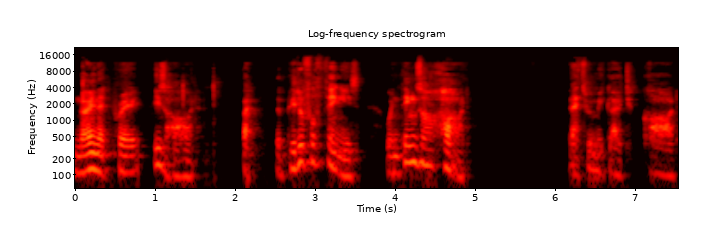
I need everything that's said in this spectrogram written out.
Knowing that prayer is hard. But the beautiful thing is, when things are hard, that's when we go to God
